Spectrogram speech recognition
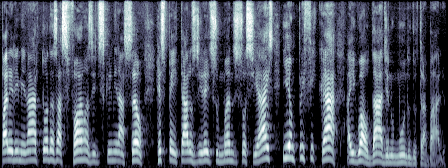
para eliminar todas as formas de discriminação, respeitar os direitos humanos e sociais e amplificar a igualdade no mundo do trabalho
